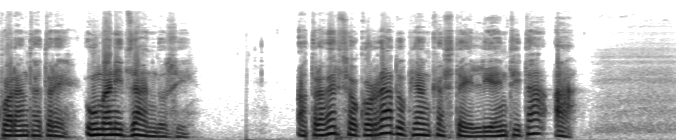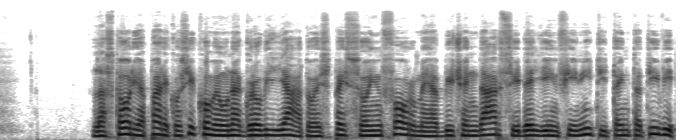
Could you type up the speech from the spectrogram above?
43. Umanizzandosi. Attraverso Corrado Piancastelli, entità A. La storia appare così come un aggrovigliato e spesso informe avvicendarsi degli infiniti tentativi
